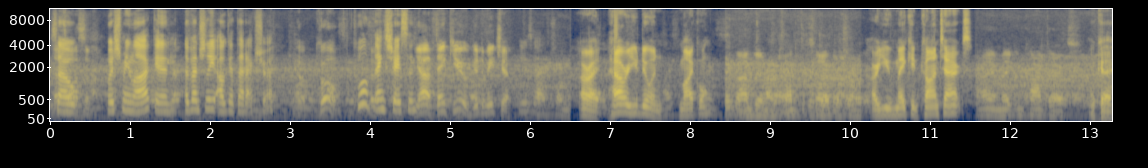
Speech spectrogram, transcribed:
yeah. So awesome. wish me luck, and eventually I'll get that extra. Cool. Cool. Thanks, Jason. Yeah, thank you. Good to meet you. You as well. All right. How are you doing, Michael? I'm doing it. Are you making contacts? I am making contacts. Okay.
